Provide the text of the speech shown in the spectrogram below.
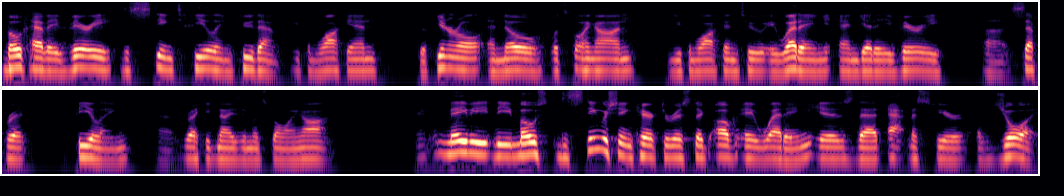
both have a very distinct feeling to them. You can walk in to a funeral and know what's going on. You can walk into a wedding and get a very uh, separate feeling, uh, recognizing what's going on. And maybe the most distinguishing characteristic of a wedding is that atmosphere of joy.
